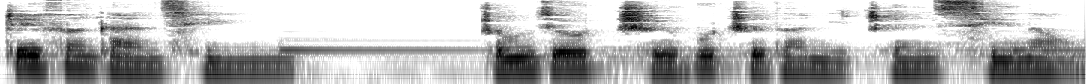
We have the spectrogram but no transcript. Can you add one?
这份感情。终究值不值得你珍惜呢？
